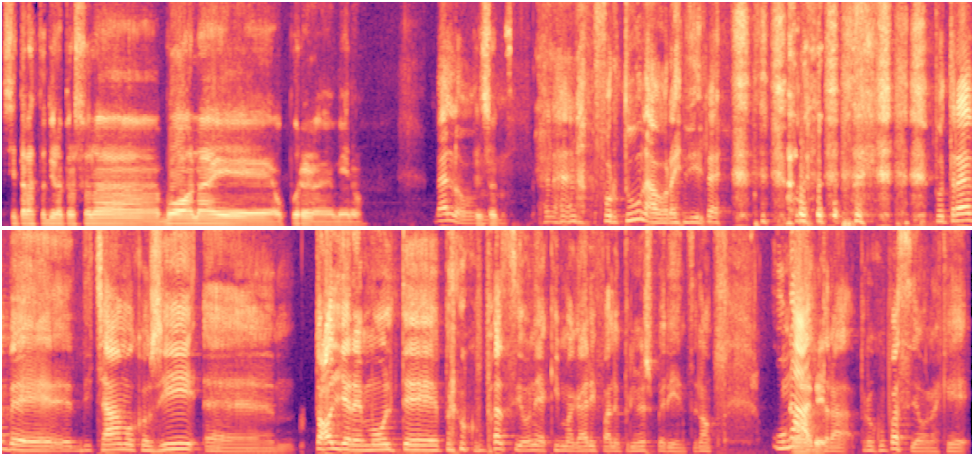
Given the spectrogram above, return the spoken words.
si tratta di una persona buona e, oppure meno. Bello, Penso... è una fortuna vorrei dire. Potrebbe, diciamo così, eh, togliere molte preoccupazioni a chi magari fa le prime esperienze. No? Un'altra preoccupazione che,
